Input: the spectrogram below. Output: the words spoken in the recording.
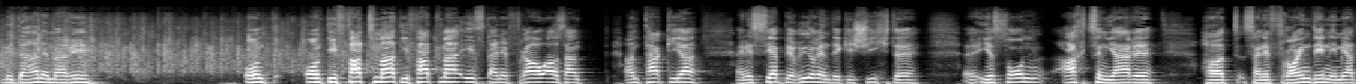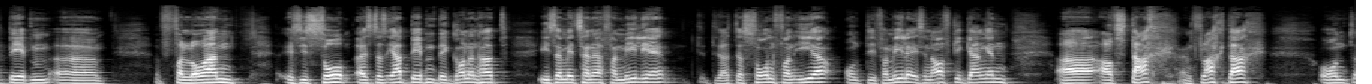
mit der Annemarie. Und, und die Fatma, die Fatma ist eine Frau aus Antakya. Eine sehr berührende Geschichte. Äh, ihr Sohn, 18 Jahre, hat seine Freundin im Erdbeben äh, verloren. Es ist so, als das Erdbeben begonnen hat, ist er mit seiner Familie, der, Sohn von ihr und die Familie ist hinaufgegangen äh, aufs Dach, ein Flachdach, und äh,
